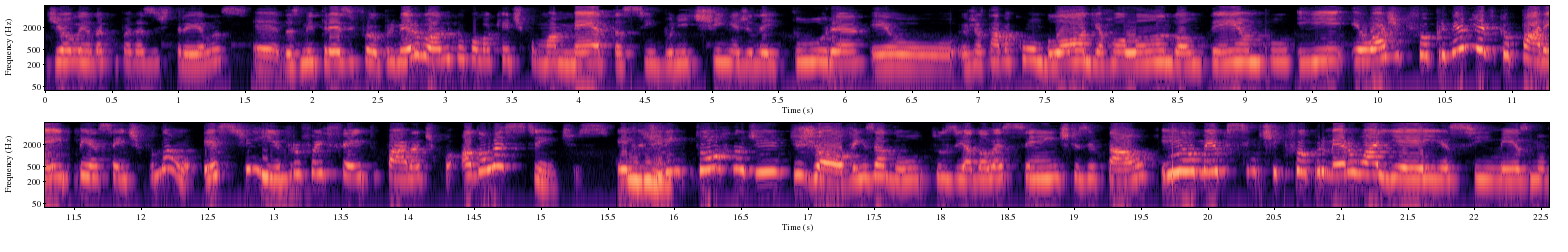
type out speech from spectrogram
de Eu Lendo a Culpa das Estrelas. É, 2013 foi o primeiro ano que eu coloquei, tipo, uma meta, assim, bonitinha de leitura. Eu, eu já tava com o blog rolando há um tempo. E eu acho que foi o primeiro livro que eu parei e pensei, tipo, não, este livro foi feito para, tipo, adolescentes. Ele uhum. gira em torno de, de, jovens, adultos e adolescentes e tal. E eu meio que senti que foi o primeiro YA, assim, mesmo,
